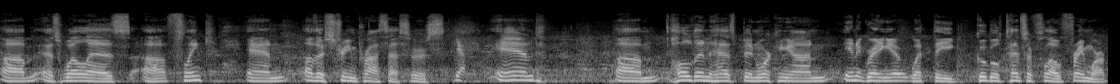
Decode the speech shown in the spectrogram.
um, as well as uh, Flink and other stream processors. Yeah. And um, Holden has been working on integrating it with the Google TensorFlow framework,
